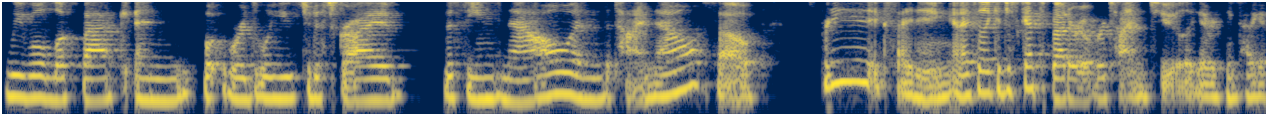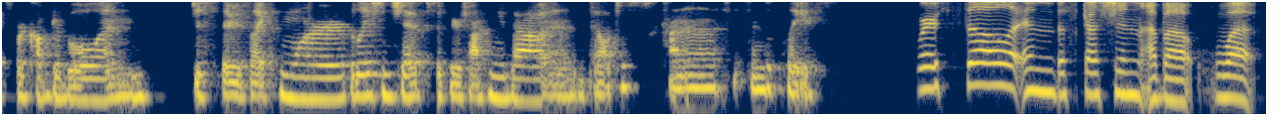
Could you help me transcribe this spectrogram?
We will look back and what words we'll use to describe the scenes now and the time now. So it's pretty exciting, and I feel like it just gets better over time too. Like everything kind of gets more comfortable and just there's like more relationships if you're talking about and it all just kind of fits into place. We're still in discussion about what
